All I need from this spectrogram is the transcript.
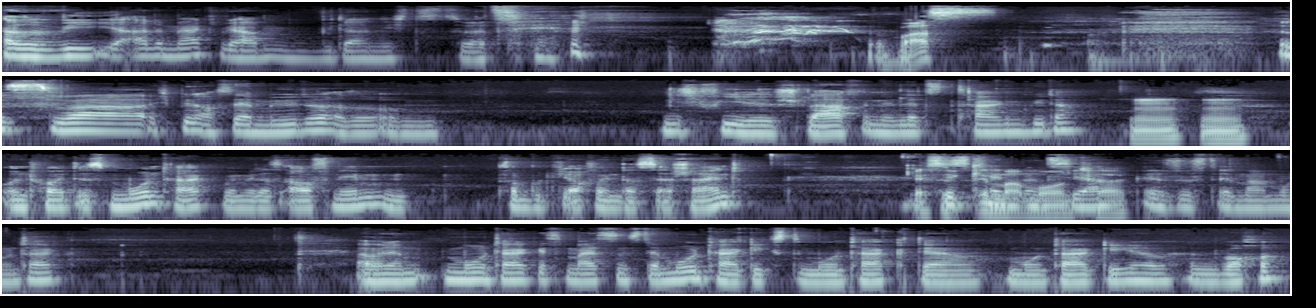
Also, wie ihr alle merkt, wir haben wieder nichts zu erzählen. Was? Es war, ich bin auch sehr müde, also um, nicht viel Schlaf in den letzten Tagen wieder. Mhm. Und heute ist Montag, wenn wir das aufnehmen, und vermutlich auch, wenn das erscheint. Es Wir ist immer Montag. Ja, es ist immer Montag. Aber der Montag ist meistens der montagigste Montag der montagigen Woche.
